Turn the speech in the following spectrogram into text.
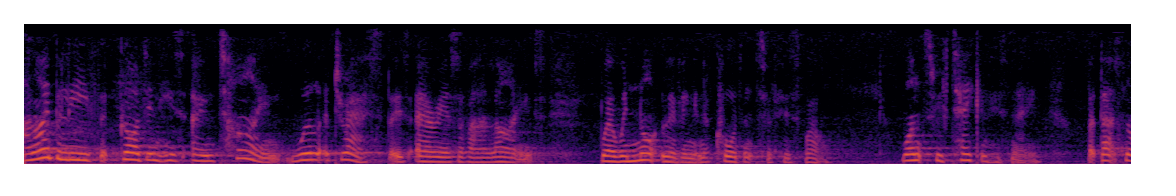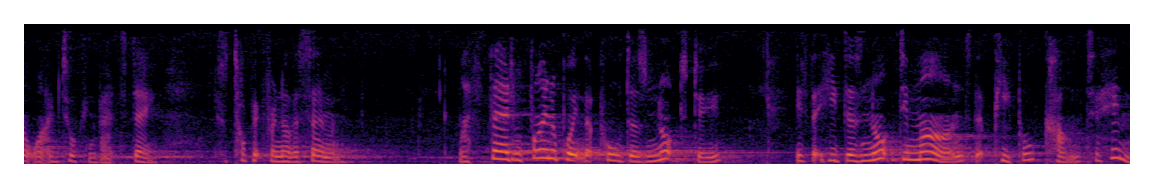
And I believe that God, in His own time, will address those areas of our lives where we're not living in accordance with His will once we've taken His name. But that's not what I'm talking about today. It's a topic for another sermon. My third and final point that Paul does not do is that he does not demand that people come to him.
